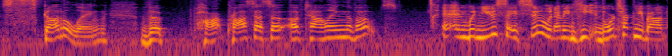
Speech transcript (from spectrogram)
scuttling the process of tallying the votes. And when you say soon, I mean, he, we're talking about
